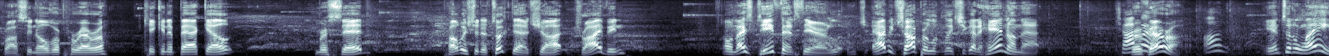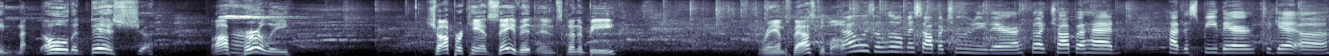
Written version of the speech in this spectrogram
Crossing over Pereira, kicking it back out. Merced probably should have took that shot. Driving. Oh, nice defense there. Abby Chopper looked like she got a hand on that. Chopper. Rivera. Oh, into the lane. Oh, the dish off Hurley. Chopper can't save it, and it's going to be Rams basketball. that was a little missed opportunity there. I feel like Chopper had had the speed there to get uh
